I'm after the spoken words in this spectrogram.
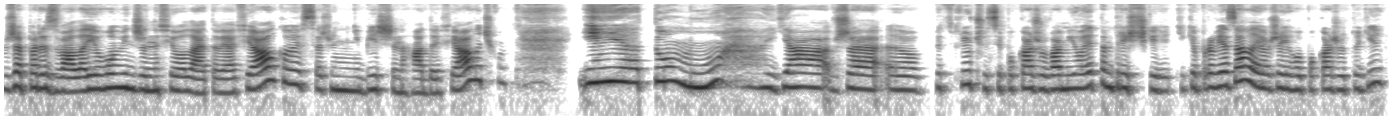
вже перезвала його, він же не фіолетовий, а фіалковий, все ж він мені більше нагадує фіалочку. І тому я вже е, підключусь і покажу вам його. Я там трішечки тільки пров'язала, я вже його покажу тоді,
